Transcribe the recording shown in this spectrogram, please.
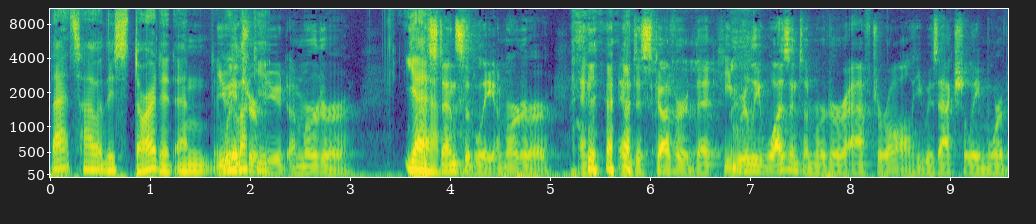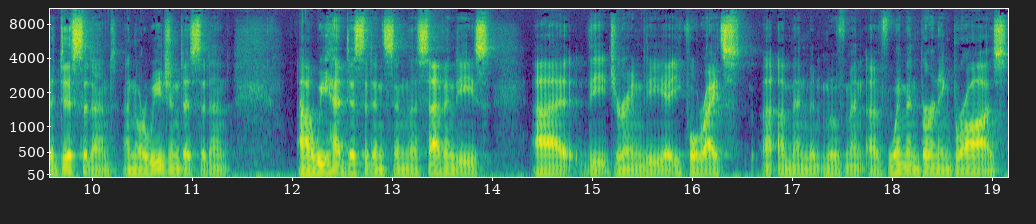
that's how this started. And you interviewed lucky. a murderer yeah. ostensibly a murderer and, and discovered that he really wasn't a murderer after all he was actually more of a dissident a norwegian dissident uh, we had dissidents in the 70s uh, the during the equal rights uh, amendment movement of women burning bras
